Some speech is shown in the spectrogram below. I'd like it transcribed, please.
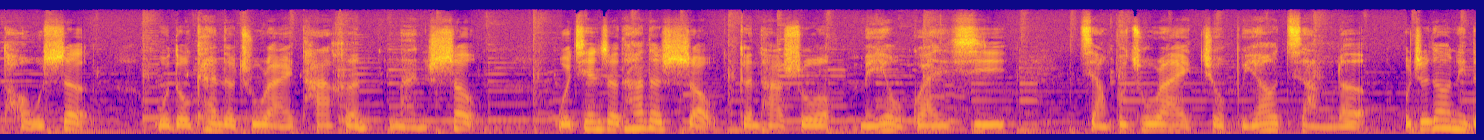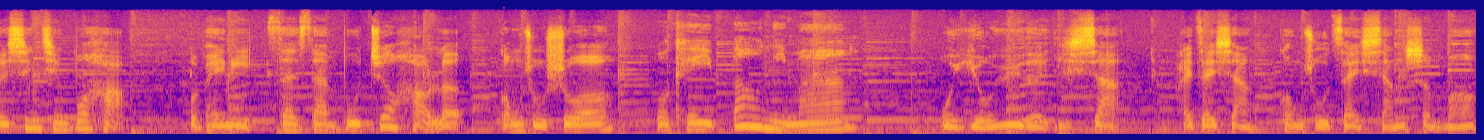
投射，我都看得出来她很难受。我牵着她的手，跟她说：“没有关系，讲不出来就不要讲了。我知道你的心情不好。”我陪你散散步就好了。公主说：“我可以抱你吗？”我犹豫了一下，还在想公主在想什么。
